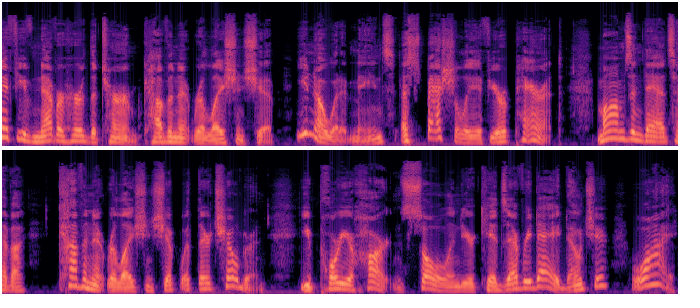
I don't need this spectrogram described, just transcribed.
if you've never heard the term covenant relationship, you know what it means, especially if you're a parent. Moms and dads have a covenant relationship with their children. You pour your heart and soul into your kids every day, don't you? Why?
